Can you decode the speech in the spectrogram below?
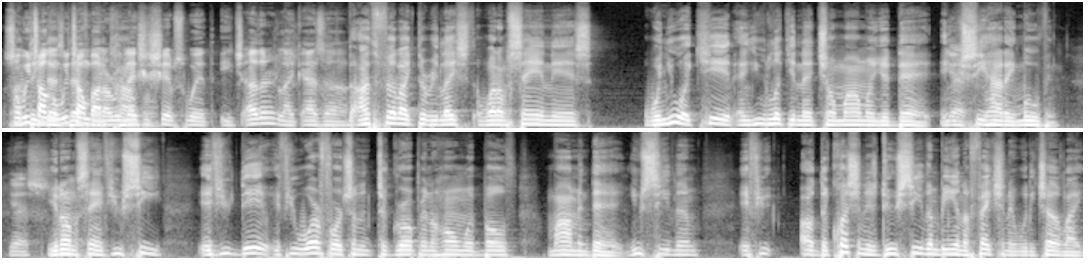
So I we talking we talking about our definitely a combo. relationships with each other, like as a I feel like the relation. What I'm saying is, when you a kid and you looking at your mom or your dad and you see how they moving, yes. you know what I'm saying. If you see, if you did, if you were fortunate to grow up in a home with both mom and dad, you see them. If you, uh, the question is, do you see them being affectionate with each other? Like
